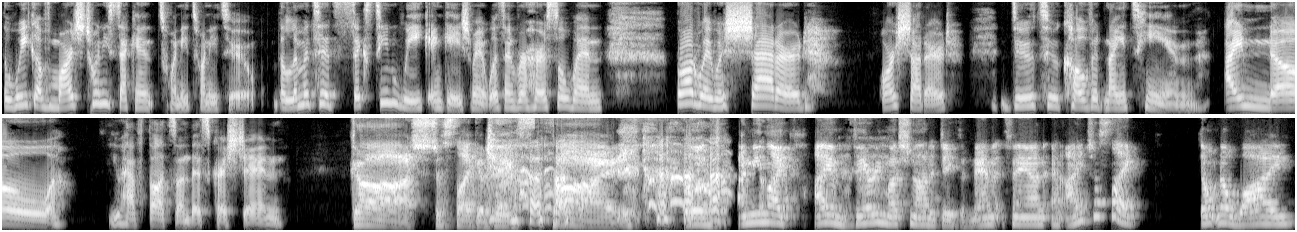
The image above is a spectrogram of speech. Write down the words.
the week of March 22nd, 2022. The limited 16 week engagement was in rehearsal when Broadway was shattered or shuttered due to COVID 19. I know you have thoughts on this, Christian. Gosh, just like a big sigh. I mean, like, I am very much not a David Mamet fan, and I just like don't know why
